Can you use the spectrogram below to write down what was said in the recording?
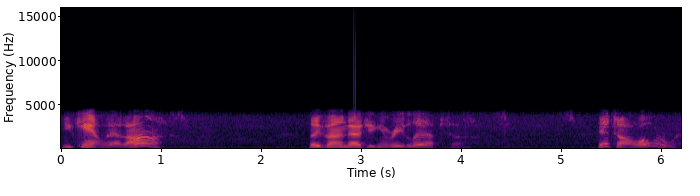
you can't let on. They find out you can read lips. Uh, it's all over with.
